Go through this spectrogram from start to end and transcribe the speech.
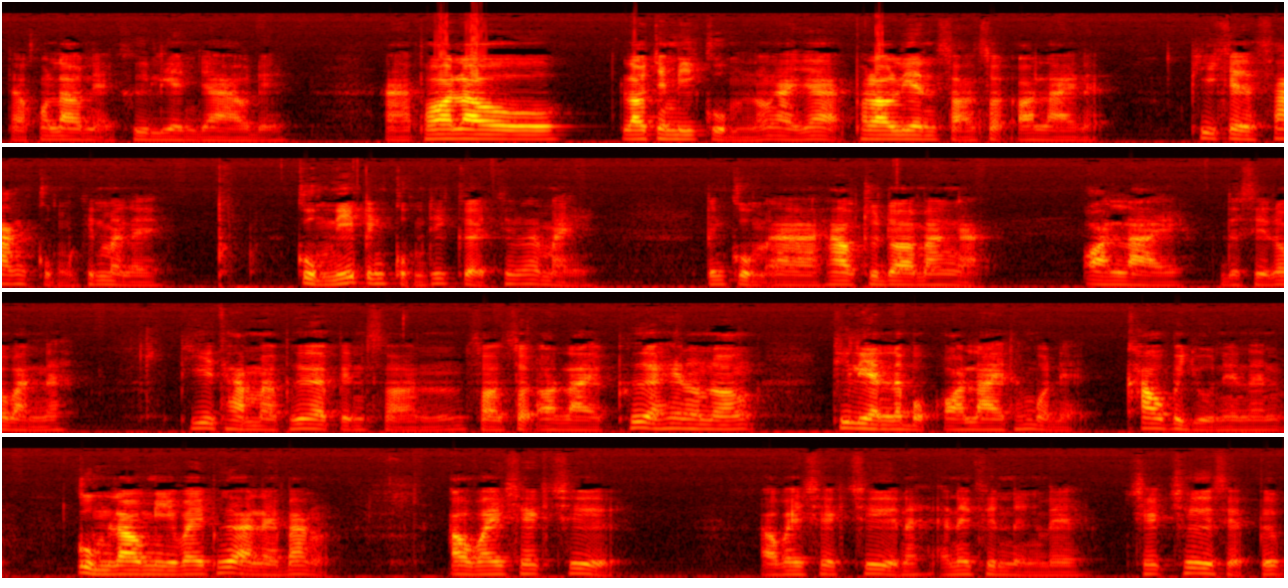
แต่ของเราเนี่ยคือเรียนยาวเลยอ่าพอเราเราจะมีกลุ่มน้องอายาพอเราเรียนสอนสดออนไลน์เนี่ยพี่ก็จะสร้างกลุ่มขึ้นมาเลย กลุ่มนี้เป็นกลุ่มที่เกิดขึ้นมาใหม่ เป็นกลุ่มอ่า how to draw manga ออนไลน์ the zero one นะ พี่ทำมาเพื่อเป็นสอนสอนสดออนไลน์ เพื่อให้น้องๆที่เรียนระบบออนไลน์ทั้งหมดเนี่ยเข้าไปอยู่ในนั้น กลุ่มเรามีไว้เพื่ออะไรบ้าง เอาไว้เช็คชื่อ เอาไว้เช็คชื่อนะ อันนี้คือหนึ่งเลย เช็คชื่อเสร็จปุ๊บ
